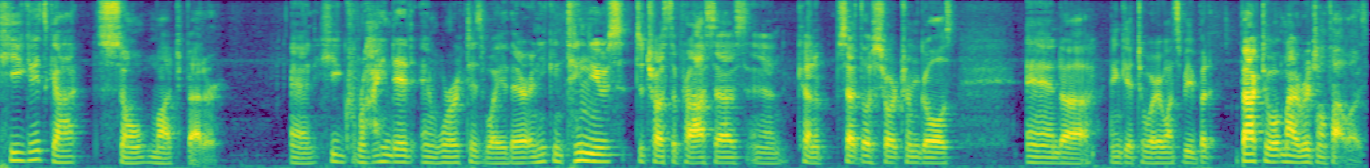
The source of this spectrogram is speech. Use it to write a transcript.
He gets got so much better, and he grinded and worked his way there, and he continues to trust the process and kind of set those short term goals, and uh, and get to where he wants to be. But back to what my original thought was,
